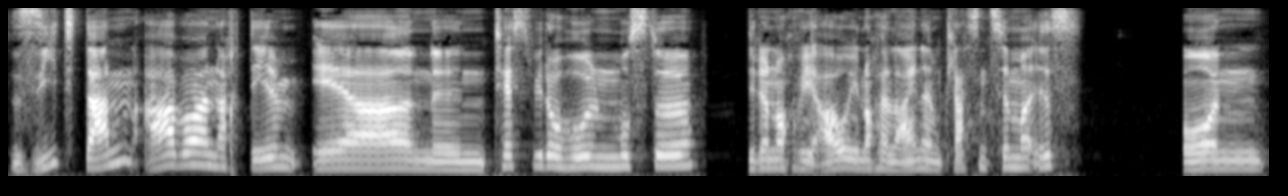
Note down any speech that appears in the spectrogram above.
sieht dann aber, nachdem er einen Test wiederholen musste, sieht er noch, wie Aoi noch alleine im Klassenzimmer ist. Und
